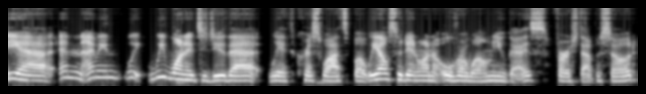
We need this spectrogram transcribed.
Yeah, and I mean, we we wanted to do that with Chris Watts, but we also didn't want to overwhelm you guys first episode.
